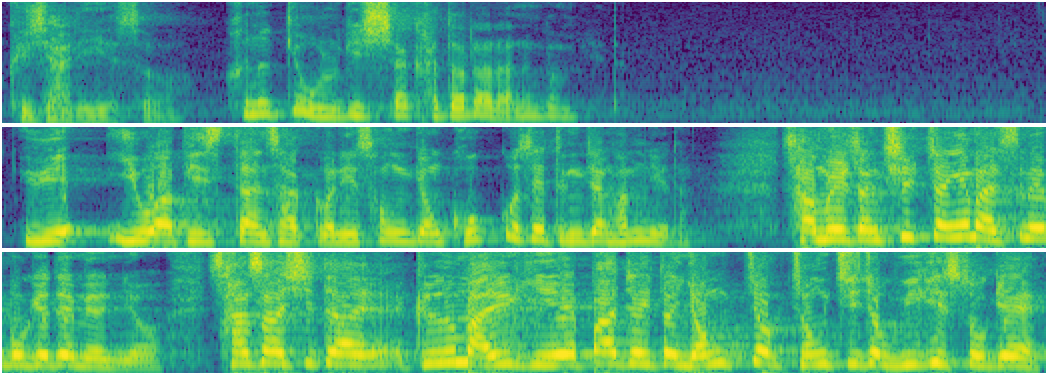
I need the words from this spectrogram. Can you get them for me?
그 자리에서 흐느껴 울기 시작하더라라는 겁니다. 이와 비슷한 사건이 성경 곳곳에 등장합니다. 사무엘상 7장의 말씀에 보게 되면요. 사사시대 그 말기에 빠져있던 영적 정치적 위기 속에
